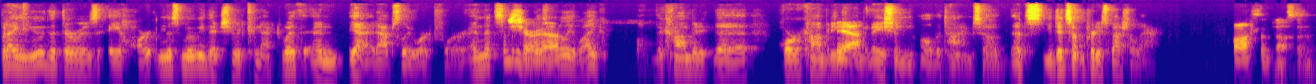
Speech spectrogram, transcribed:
But I knew that there was a heart in this movie that she would connect with, and yeah, it absolutely worked for her. And that's somebody Sure who doesn't enough. really like the comedy, the horror comedy Yeah. combination all the time. So that's you did something pretty special there. Awesome. Awesome.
